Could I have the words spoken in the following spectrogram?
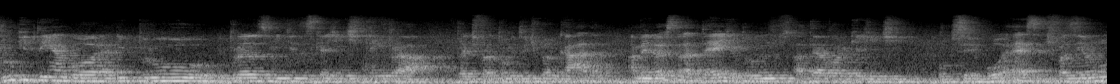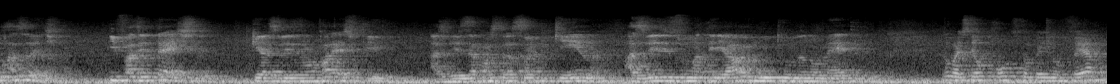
para o que tem agora e para as medidas que a gente tem para difratômetro de bancada, a melhor estratégia, pelo menos até agora que a gente observou, é essa, de fazer ângulo rasante. E fazer teste, né? Porque às vezes não aparece o pico. Às vezes a concentração é pequena, às vezes o material é muito nanométrico. Não, mas tem um ponto também no ferro,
